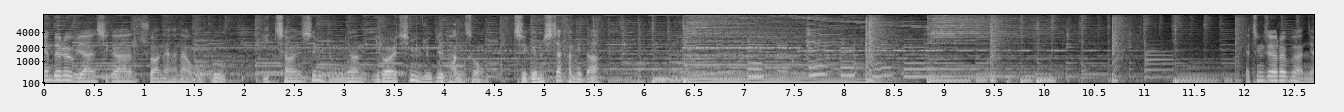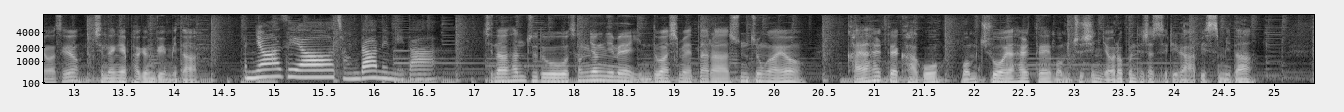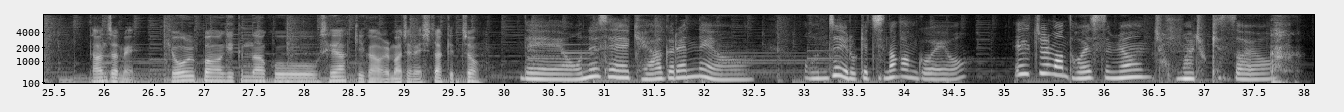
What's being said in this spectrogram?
청년들을 위한 시간 주안의 하나 오부 2016년 1월 16일 방송 지금 시작합니다. 애청자 여러분 안녕하세요. 진행의 박영규입니다. 안녕하세요. 정다은입니다. 지난 한 주도 성령님의 인도하심에 따라 순종하여 가야 할 때 가고 멈추어야 할 때 멈추신 여러분 되셨으리라 믿습니다. 다음 점에 겨울방학이 끝나고 새 학기가 얼마 전에 시작했죠? 네, 어느새 개학을 했네요. 언제 이렇게 지나간 거예요? 일주일만 더 했으면 정말 좋겠어요.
